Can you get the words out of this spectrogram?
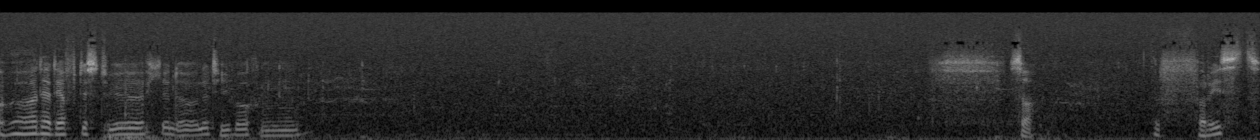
Oh, der darf das Türchen da nicht hinmachen. So. Der frisst.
